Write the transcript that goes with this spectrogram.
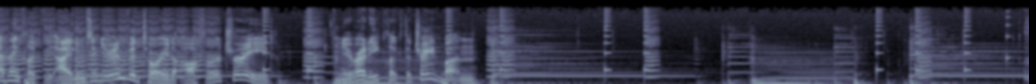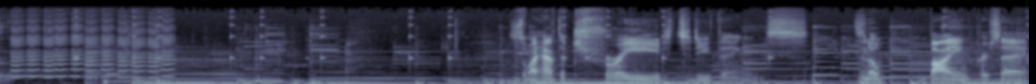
and then click the items in your inventory to offer a trade. When you're ready, click the trade button. So I have to trade to do things. There's no buying per se.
